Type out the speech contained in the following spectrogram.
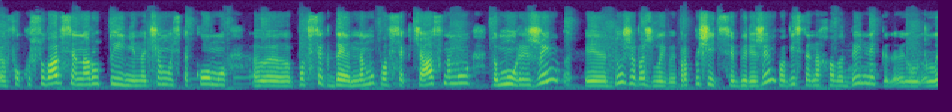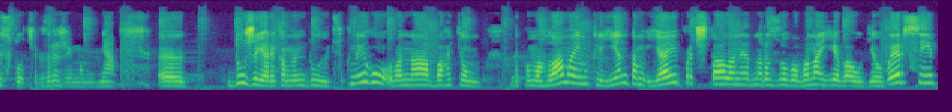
е, фокусувався на рутині, на чомусь такому е, повсякденному, повсякчасному. Тому режим дуже важливий. Пропишіть собі режим, повісьте на холодильник листочок з режимом дня. Дуже я рекомендую цю книгу. Вона багатьом допомогла моїм клієнтам. Я її прочитала неодноразово. Вона є в аудіоверсії.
